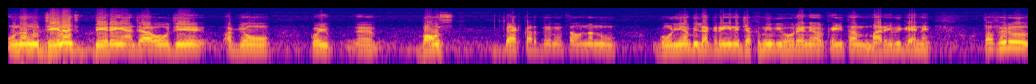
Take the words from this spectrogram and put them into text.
ਉਹਨਾਂ ਨੂੰ ਜੇਲ੍ਹਾਂ 'ਚ ਦੇ ਰਹੇ ਹਾਂ ਜਾਂ ਉਹ ਜੇ ਅੱਗਿਓਂ ਕੋਈ ਬਾਉਂਸ ਬੈਕ ਕਰਦੇ ਨੇ ਤਾਂ ਉਹਨਾਂ ਨੂੰ ਗੋਲੀਆਂ ਵੀ ਲੱਗ ਰਹੀਆਂ ਨੇ ਜ਼ਖਮੀ ਵੀ ਹੋ ਰਹੇ ਨੇ ਔਰ ਕਈ ਤਾਂ ਮਾਰੇ ਵੀ ਗਏ ਨੇ ਤਾਂ ਫਿਰ ਅ,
